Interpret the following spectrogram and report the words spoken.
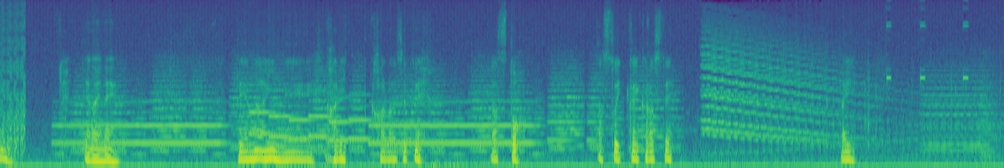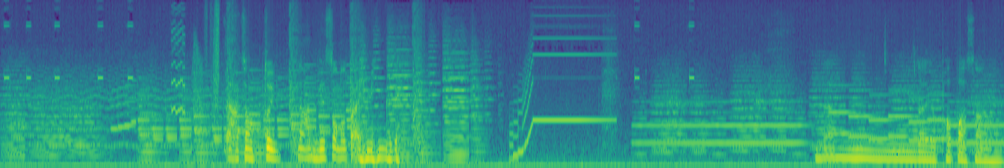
うん。出ないね。出ないね。借り借らせて。ラスト。ラスト1回からせて。はい。ちょっとなんでそのタイミングで。なんだよパパさん。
